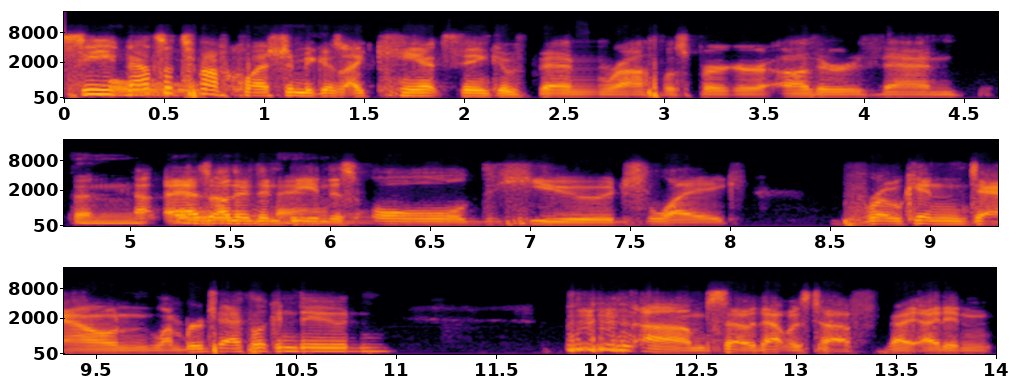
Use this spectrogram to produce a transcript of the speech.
See, that's a Oh. tough question because I can't think of Ben Roethlisberger other than than as other than being this old, huge, like broken down lumberjack looking dude. um, so that was tough. I, I didn't.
